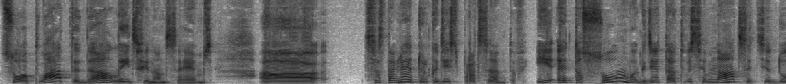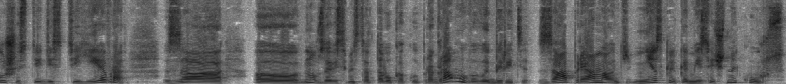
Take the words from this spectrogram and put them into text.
сооплаты, да, late financiers, э, составляет только 10%. И это суммы где-то от 18 до 60 евро за, э, ну, в зависимости от того, какую программу вы выберете, за прямо несколько месячный курс.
